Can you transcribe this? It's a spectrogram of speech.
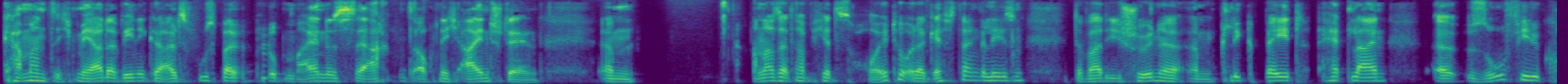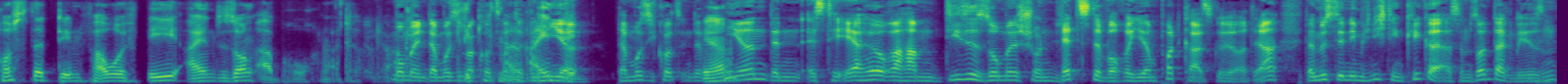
kann man sich mehr oder weniger als Fußballclub meines Erachtens auch nicht einstellen. Ähm, Andererseits habe ich jetzt heute oder gestern gelesen, da war die schöne ähm, Clickbait-Headline, äh, so viel kostet den VfB ein Saisonabbruch. Moment, da muss ich mal kurz intervenieren. Da muss ich kurz intervenieren, ja? denn STR-Hörer haben diese Summe schon letzte Woche hier im Podcast gehört, ja. Da müsst ihr nämlich nicht den Kicker erst am Sonntag lesen.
